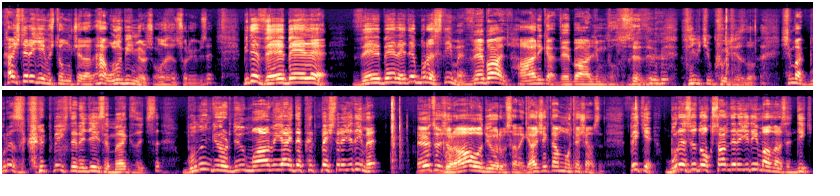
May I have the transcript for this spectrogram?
kaç dereceymiş Tonguç abi? Ha onu bilmiyoruz. Onu zaten soruyor bize. Bir de VBL. VBL de burası değil mi? Vebal. Harika. Vebalim de olsa dedim. ne biçim konuşuyoruz o. Şimdi bak burası 45 derece ise merkez açısı. Bunun gördüğü mavi yay da 45 derece değil mi? Evet hocam. Bravo diyorum sana. Gerçekten muhteşemsin. Peki burası 90 derece değil mi Allah'ın izniyle? Dik.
